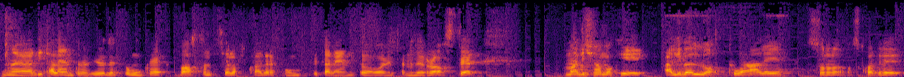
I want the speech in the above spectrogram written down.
uh, di talento perché credo che comunque Boston sia la squadra con più talento all'interno del roster ma diciamo che a livello attuale sono squadre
